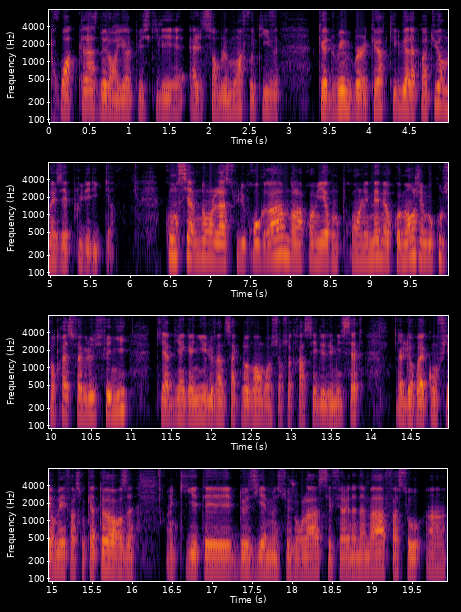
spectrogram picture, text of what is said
3 classe de l'Oriole, puisqu'il est, elle semble moins fautive que Dreambreaker, qui lui a la pointure mais est plus délicat. Concernant la suite du programme, dans la première, on prend les mêmes heures comment. J'aime beaucoup le 113 Fabuleuse Feni, qui a bien gagné le 25 novembre sur ce tracé des 2007. Elle devrait confirmer face au 14, qui était deuxième ce jour-là. C'est Ferinanama. Face au 1,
